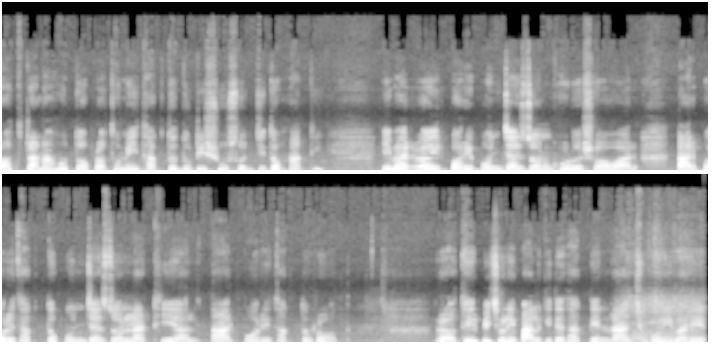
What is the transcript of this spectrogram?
রথ টানা হতো প্রথমেই থাকতো দুটি সুসজ্জিত হাতি। এবার এরপরে পঞ্চাশ জন ঘোড়ো সওয়ার তারপরে থাকতো পঞ্চাশ জন লাঠিয়াল তারপরে থাকতো রথ। রথের পিছনে পালকিতে থাকতেন রাজ পরিবারের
